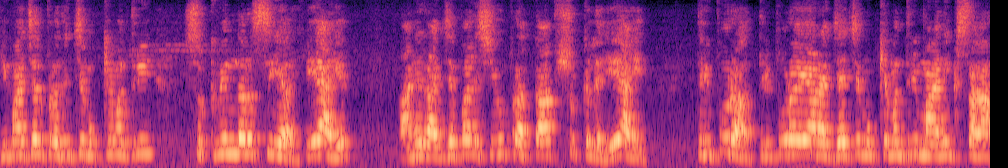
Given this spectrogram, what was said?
हिमाचल प्रदेशचे मुख्यमंत्री सुखविंदर सिंह हे आहेत. आणि राज्यपाल शिवप्रताप शुक्ल हे आहेत. त्रिपुरा त्रिपुरा या राज्याचे मुख्यमंत्री माणिक सहा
